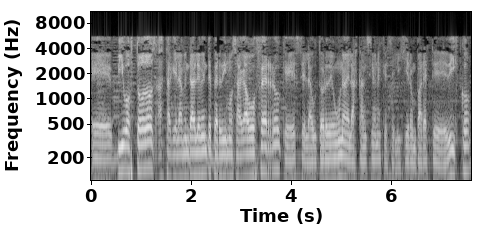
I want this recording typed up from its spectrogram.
eh, vivos todos, hasta que lamentablemente perdimos a Gabo Ferro, que es el autor de una de las canciones que se eligieron para este disco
